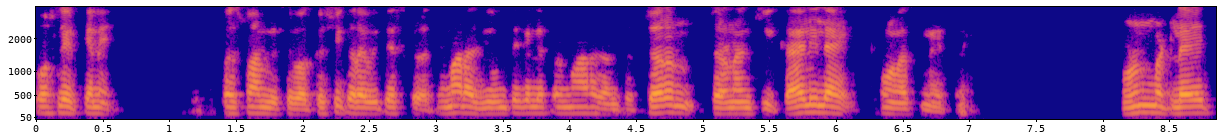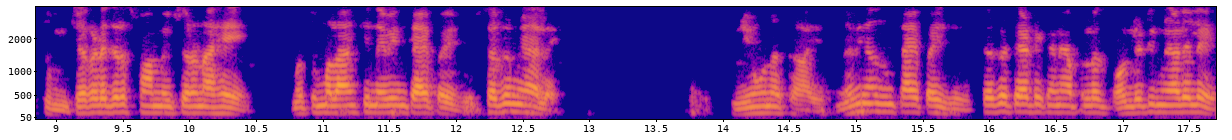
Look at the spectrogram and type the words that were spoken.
पोचलेत की नाही? पण स्वामी सेवा कशी करावी तेच कळत महाराज येऊन ते गेले पण महाराजांचं चरण चरणांची काय लिहिलं आहे कोणालाच माहीत नाही. म्हणून म्हटलंय तुमच्याकडे जर स्वामी चरण आहे मग तुम्हाला आणखी नवीन काय पाहिजे? सगळं मिळालंय. नेऊ नका नवीन अजून काय पाहिजे? सगळं त्या ठिकाणी आपल्याला ऑलरेडी मिळालेलं आहे.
